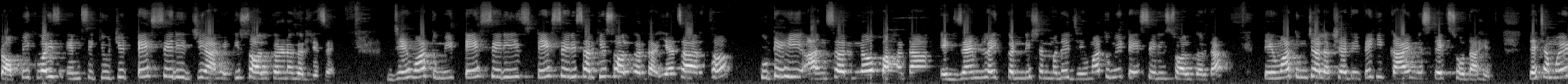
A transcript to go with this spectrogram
टॉपिक वाईज एमसीक्यू ची टेस्ट सिरीज जी आहे ती सॉल्व्ह करणं गरजेचं आहे. जेव्हा तुम्ही टेस्ट सिरीज टेस्ट सिरीज सारखी सॉल्व्ह करता याचा अर्थ कुठेही आन्सर न पाहता एक्झाम लाईक कंडिशनमध्ये जेव्हा तुम्ही टेस्ट सिरीज सॉल्व्ह करता तेव्हा तुमच्या लक्षात येते की काय मिस्टेक्स होत आहेत. त्याच्यामुळे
